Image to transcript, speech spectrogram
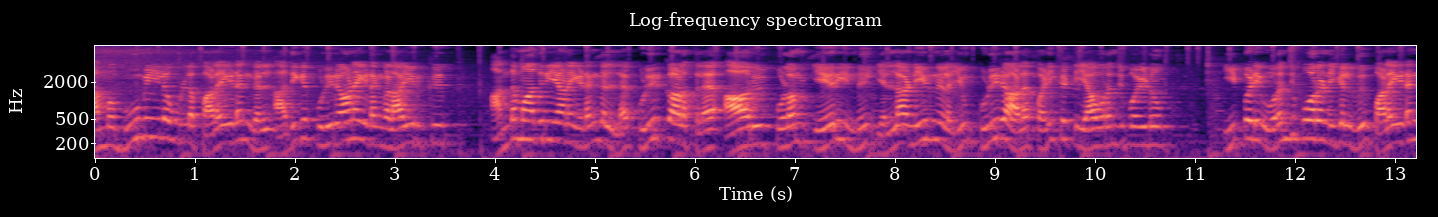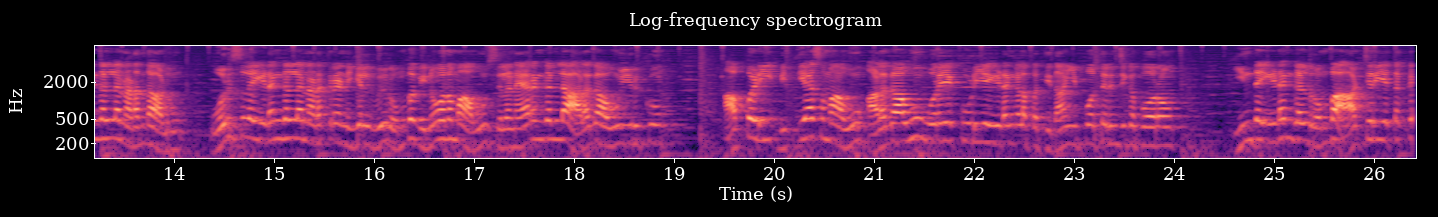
நம்ம பூமியில உள்ள பல இடங்கள் அதிக குளிரான இடங்களாயிருக்கு. அந்த மாதிரியான இடங்கள்ல குளிர்காலத்துல ஆறு குளம் ஏரின்னு எல்லா நீர்நிலையும் குளிரால பனிக்கட்டியா உறைஞ்சு போயிடும். இப்படி உறைஞ்சு போற நிகழ்வு பல இடங்கள்ல நடந்தாலும் ஒரு சில இடங்கள்ல நடக்கிற நிகழ்வு ரொம்ப வினோதமாகவும் சில நேரங்கள்ல அழகாகவும் இருக்கும். அப்படி வித்தியாசமாகவும் அழகாகவும் உறையக்கூடிய இடங்களை பத்தி தான் இப்போ தெரிஞ்சுக்க போறோம். இந்த இடங்கள் ரொம்ப ஆச்சரியத்தக்க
